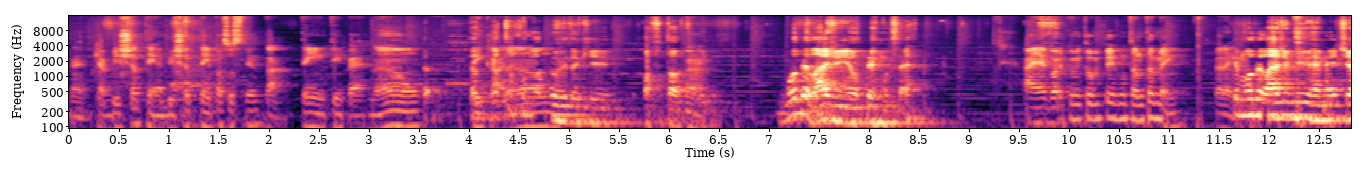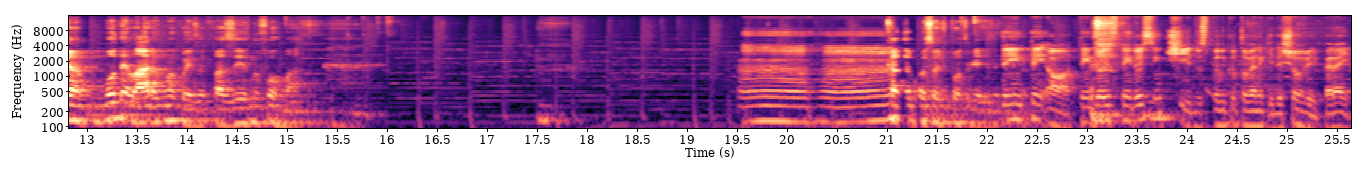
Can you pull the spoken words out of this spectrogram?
né? Que a bicha tem, a bicha tem pra sustentar. Tem, tem pernão, tem Eu, eu tô com carão. uma dúvida aqui, off-top. Ah. Modelagem é o termo certo? Ah, é agora que eu me tô me perguntando também. Peraí. Porque modelagem me remete a modelar alguma coisa, fazer no formato. Uhum. Cadê o professor de português? aqui? Tem, tem, ó, tem dois, tem dois sentidos, pelo que eu tô vendo aqui. Deixa eu ver, peraí.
